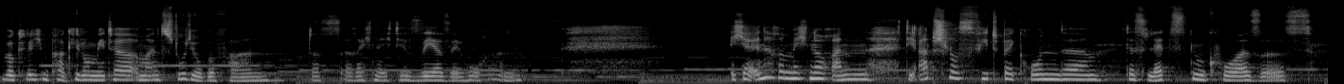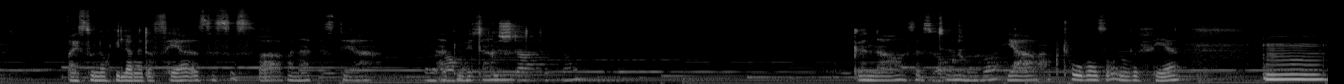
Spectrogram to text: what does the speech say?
wirklich ein paar Kilometer immer ins Studio gefahren. Das rechne ich dir sehr, sehr hoch an. Ich erinnere mich noch an die Abschlussfeedbackrunde des letzten Kurses. Weißt du noch, wie lange das her ist? Es, es war, wann hat es der? Im hatten August wir dann gestartet, ne? Genau, September. Oktober? Ja, Oktober so ungefähr. Mm,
